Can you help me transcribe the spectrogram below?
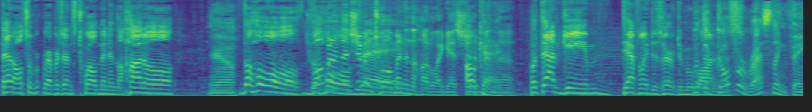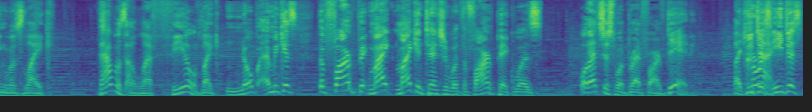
that also represents twelve men in the huddle. Yeah. The whole the Twelve whole men. That should have been day. twelve men in the huddle. I guess should Okay, have been the. but that game definitely deserved to move But on. the in this. Gopher wrestling thing was like that was a left field. Like nobody. I mean, because the Favre pick. My my contention with the Favre pick was, well, that's just what Brett Favre did. Like he just he just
